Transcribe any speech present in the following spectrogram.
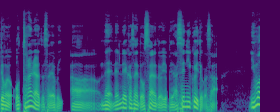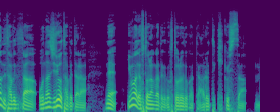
でも、大人になるとさ、やっぱり、あね、年齢重ねておっさんになると、やっぱ痩せにくいとかさ、今まで食べてた同じ量食べたら、ね、今まで太らんかったけど太るとかってあるって聞くしさ、うん。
